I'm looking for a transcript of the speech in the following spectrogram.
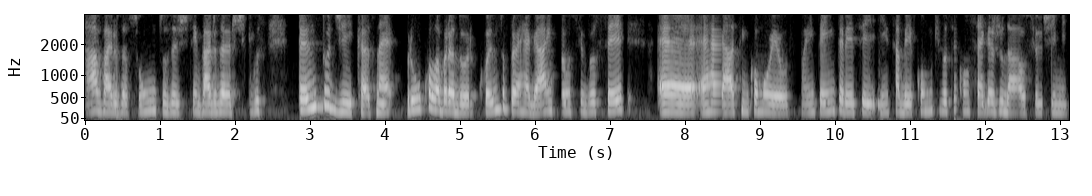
lá, vários assuntos, a gente tem vários artigos, tanto dicas, né, para o colaborador quanto para o RH. Então, se você é, RH, assim como eu, também tem interesse em saber como que você consegue ajudar o seu time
